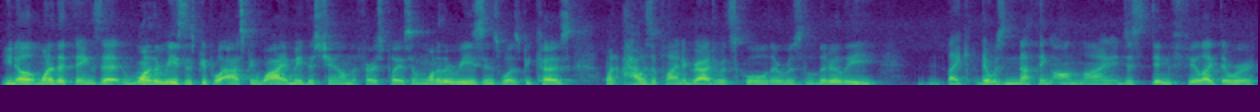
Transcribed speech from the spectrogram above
you know, one of the things that, one of the reasons people ask me why I made this channel in the first place, and one of the reasons was because when I was applying to graduate school, there was literally like there was nothing online. It just didn't feel like there were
